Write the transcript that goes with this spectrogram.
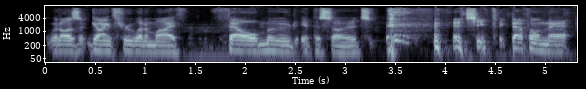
when I was going through one of my foul mood episodes, and she picked up on that.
